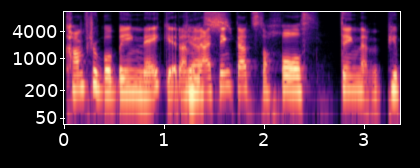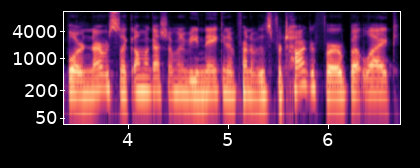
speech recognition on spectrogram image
comfortable being naked. I mean, I think that's the whole th- thing that people are nervous. Like, oh my gosh, I'm gonna be naked in front of this photographer. But like,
